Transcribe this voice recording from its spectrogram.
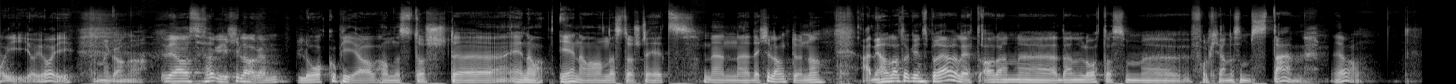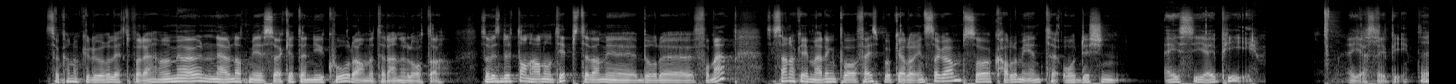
Oi, oi, oi. denne gangen. Vi har selvfølgelig ikke laga en blåkopi av hans største en av, en av hans største hits, men eh, det er ikke langt unna. Nei, Vi har latt dere inspirere litt av den, den låta som folk kjenner som Stan. Ja. Så kan dere lure litt på det. Men vi har jo nevnt at vi søker etter en ny kordame til denne låta. Så hvis lytterne har noen tips til hvem vi burde få med, så send dere en melding på Facebook eller Instagram, så kaller vi inn til audition ACAP. ASAP. Det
